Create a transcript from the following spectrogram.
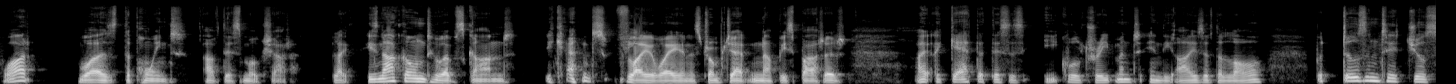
what was the point of this mugshot? Like, he's not going to abscond. He can't fly away in his Trump jet and not be spotted. I, I, get that this is equal treatment in the eyes of the law, but doesn't it just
